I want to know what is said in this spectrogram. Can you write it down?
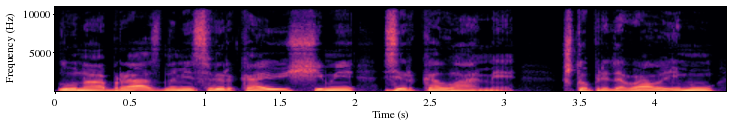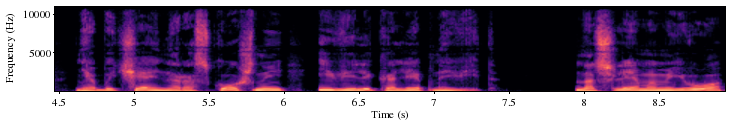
лунообразными сверкающими зеркалами, что придавало ему необычайно роскошный и великолепный вид. Над шлемом его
